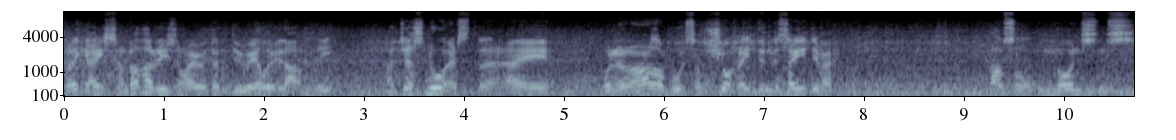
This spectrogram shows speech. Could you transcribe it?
Right guys, another reason why we didn't do well out of that fleet, I just noticed that uh, one of our other boats had shot right down the side of me. Absolute nonsense.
